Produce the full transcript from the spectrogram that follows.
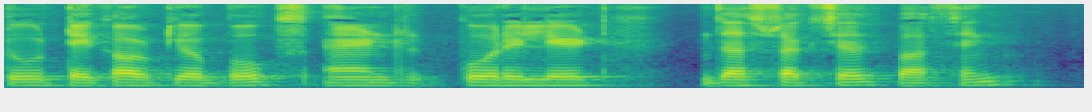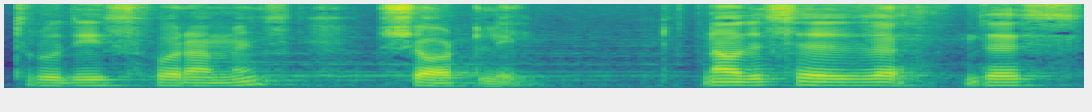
to take out your books and correlate the structure passing through these foramens shortly. Now this is uh, this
